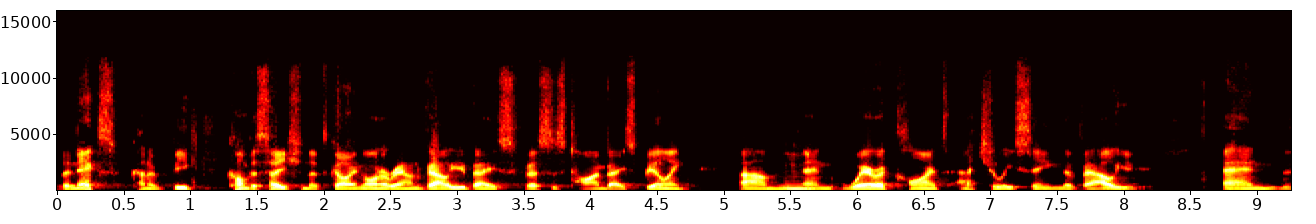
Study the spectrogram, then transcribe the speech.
The next kind of big conversation that's going on around value based versus time based billing um, mm. and where are clients actually seeing the value. And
